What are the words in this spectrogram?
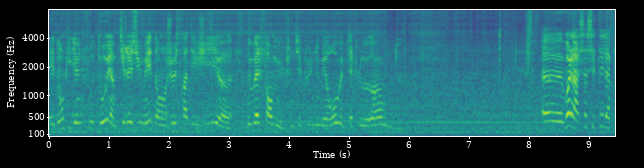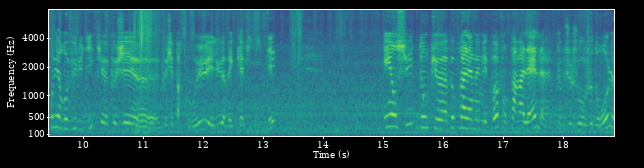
Et donc il y a une photo et un petit résumé dans Jeu Stratégie euh, Nouvelle Formule. Je ne sais plus le numéro, mais peut-être le 1 ou le 2. Euh, voilà, ça c'était la première revue ludique que j'ai parcourue et lue avec avidité. Et ensuite, donc à peu près à la même époque, en parallèle, comme je joue au jeu de rôle,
